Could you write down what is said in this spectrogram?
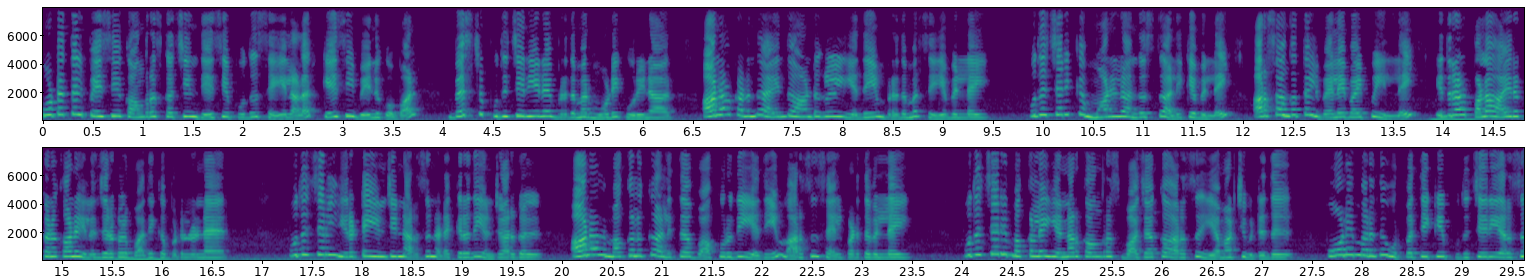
கூட்டத்தில் பேசிய காங்கிரஸ் கட்சியின் தேசிய பொதுச் செயலாளர் K C Venugopal best Puducherry என பிரதமர் மோடி கூறினார். ஆனால் கடந்த ஐந்து ஆண்டுகளில் எதையும் பிரதமர் செய்யவில்லை. புதுச்சேரிக்கு மாநில அந்தஸ்து அளிக்கவில்லை. அரசாங்கத்தில் வேலைவாய்ப்பு இல்லை. இதனால் பல ஆயிரக்கணக்கான இளைஞர்கள் பாதிக்கப்பட்டுள்ளனர். புதுச்சேரியில் இரட்டை இன்ஜின் அரசு நடக்கிறது என்றார்கள். ஆனால் மக்களுக்கு அளித்த வாக்குறுதி எதையும் அரசு செயல்படுத்தவில்லை. புதுச்சேரி மக்களை என்ஆர் காங்கிரஸ் பாஜக அரசு ஏமாற்றிவிட்டது. போலி மருந்து உற்பத்திக்கு புதுச்சேரி அரசு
